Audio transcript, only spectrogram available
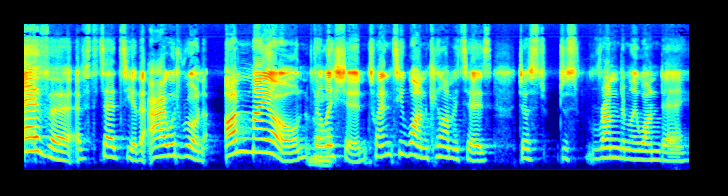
ever have said to you that I would run on my own volition 21 kilometres just just randomly one day.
